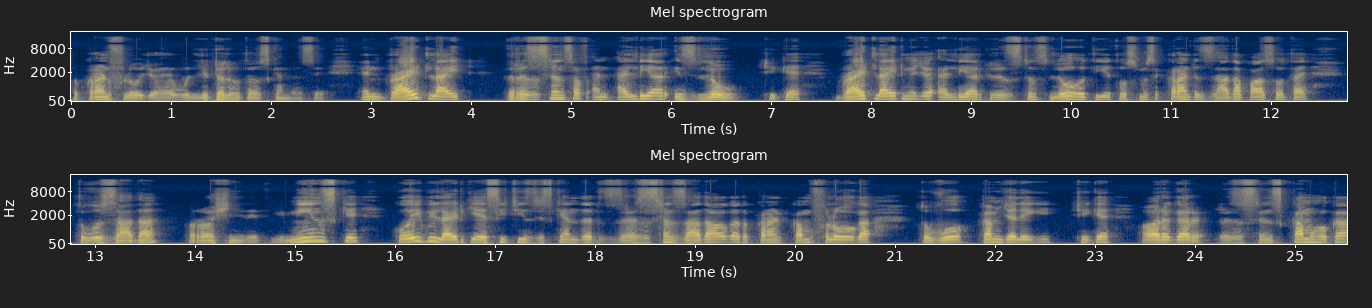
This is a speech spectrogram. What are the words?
तो करंट फ्लो जो है वो लिटिल होता है उसके अंदर से। In bright light the resistance of an L D R is low ठीक है? ब्राइट लाइट में जो एल डी आर की रेजिस्टेंस लो होती है तो उसमें से करंट ज़्यादा पास होता है तो वो ज़्यादा रोशनी देती है। मीन्स के कोई भी लाइट की ऐसी चीज़ जिसके अंदर रेजिस्टेंस ज़्यादा होगा तो करंट कम फ्लो होगा तो वो कम जलेगी, ठीक है? और अगर रेजिस्टेंस कम होगा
